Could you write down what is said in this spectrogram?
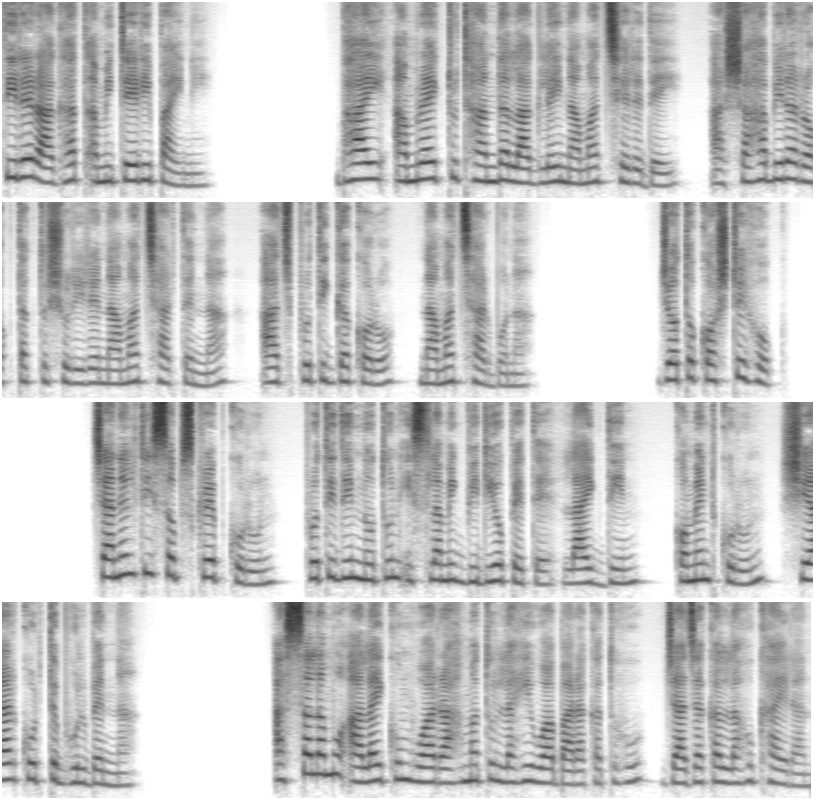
তীরের আঘাত আমি টেরই পাইনি। ভাই, আমরা একটু ঠান্ডা লাগলেই নামাজ ছেড়ে দেই। আর সাহাবিরা রক্তাক্ত শরীরে নামাজ ছাড়তেন না, আজ প্রতিজ্ঞা করো, নামাজ ছাড়ব না। যত কষ্টে হোক। চ্যানেলটি সাবস্ক্রাইব করুন, প্রতিদিন নতুন ইসলামিক ভিডিও পেতে লাইক দিন, কমেন্ট করুন, শেয়ার করতে ভুলবেন না। আসসালামু আলাইকুম ওয়া রাহমাতুল্লাহি ওয়া বারাকাতুহু, জাজাকাল্লাহু খাইরান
